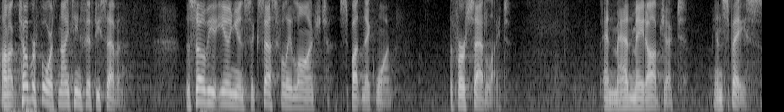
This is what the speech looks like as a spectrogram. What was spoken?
On October 4, 1957, the Soviet Union successfully launched Sputnik 1, the first satellite and man made object in space.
